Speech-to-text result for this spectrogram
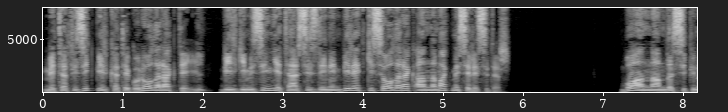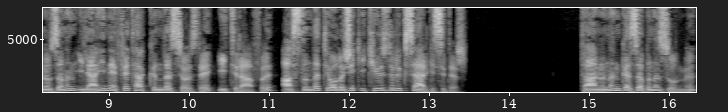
metafizik bir kategori olarak değil, bilgimizin yetersizliğinin bir etkisi olarak anlamak meselesidir. Bu anlamda Spinoza'nın ilahi nefret hakkında sözde itirafı aslında teolojik ikiyüzlülük sergisidir. Tanrı'nın gazabını zulmü,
